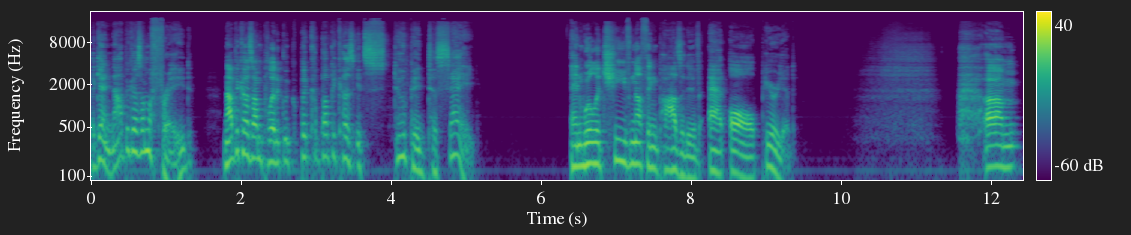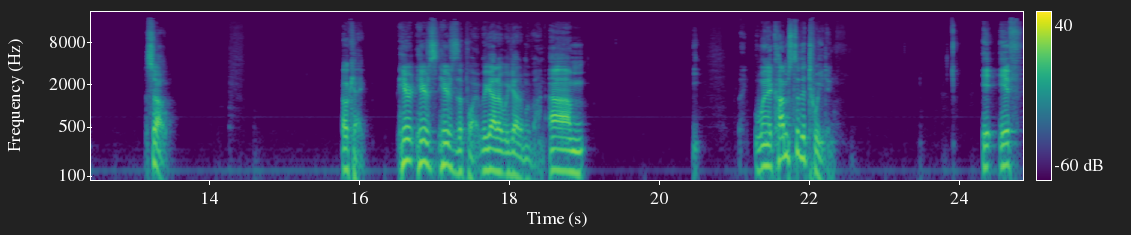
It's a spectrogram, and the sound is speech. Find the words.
Again, not because I'm afraid, not because I'm politically, but because it's stupid to say and will achieve nothing positive at all, period. Um, so, okay here here's here's the point. We got to we got to move on. Um, when it comes to the tweeting, if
